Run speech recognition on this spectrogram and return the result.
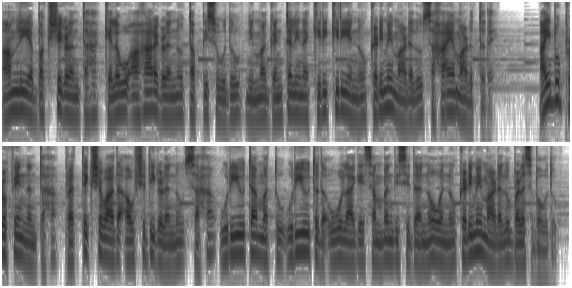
ಆಮ್ಲೀಯ ಭಕ್ಷ್ಯಗಳಂತಹ ಕೆಲವು ಆಹಾರಗಳನ್ನು ತಪ್ಪಿಸುವುದು ನಿಮ್ಮ ಗಂಟಲಿನ ಕಿರಿಕಿರಿಯನ್ನು ಕಡಿಮೆ ಮಾಡಲು ಸಹಾಯ ಮಾಡುತ್ತದೆ. ಐಬುಪ್ರೊಫೆನ್ನಂತಹ ಪ್ರತ್ಯಕ್ಷವಾದ ಔಷಧಿಗಳನ್ನು ಸಹ ಉರಿಯೂತ ಮತ್ತು ಉರಿಯೂತದ ಊಲಾಗೆ ಸಂಬಂಧಿಸಿದ ನೋವನ್ನು ಕಡಿಮೆ ಮಾಡಲು ಬಳಸಬಹುದು.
